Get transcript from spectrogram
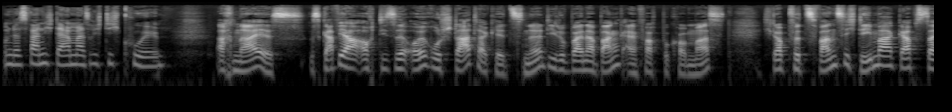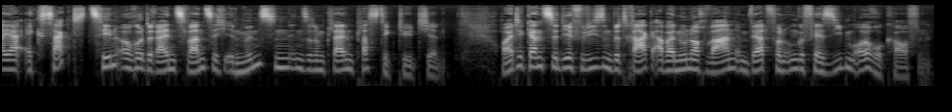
und das fand ich damals richtig cool. Ach nice. Es gab ja auch diese Euro-Starter-Kits, ne, die du bei einer Bank einfach bekommen hast. Ich glaube, für 20 D-Mark gab es da ja exakt 10,23 Euro in Münzen in so einem kleinen Plastiktütchen. Heute kannst du dir für diesen Betrag aber nur noch Waren im Wert von ungefähr 7 Euro kaufen.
